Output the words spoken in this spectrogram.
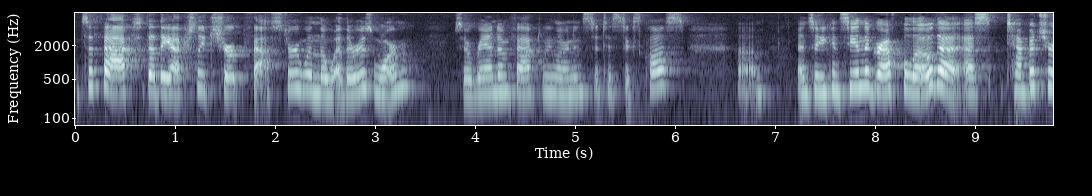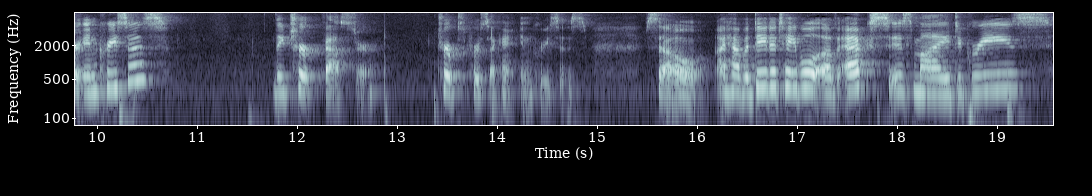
it's a fact that they actually chirp faster when the weather is warm. So random fact we learned in statistics class. Um, and so you can see in the graph below that as temperature increases, they chirp faster. Chirps per second increases. So I have a data table of x is my degrees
